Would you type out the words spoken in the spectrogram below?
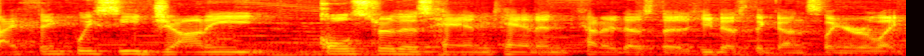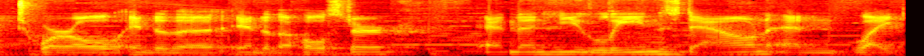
I think we see Johnny holster this hand cannon. Kind of does the he does the gunslinger like twirl into the into the holster, and then he leans down and like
